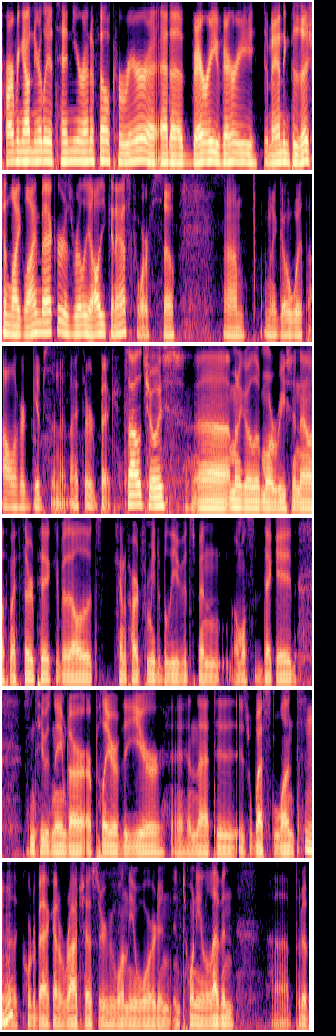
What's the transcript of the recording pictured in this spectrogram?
carving out nearly a 10-year NFL career at, a very, very demanding position like linebacker is really all you can ask for. So, um, I'm going to go with Oliver Gibson at my third pick. Solid choice. Uh, I'm going to go a little more recent now with my third pick, but although it's kind of hard for me to believe it's been almost a decade since he was named our, our player of the year, and that is, is Wes Lunt, uh, the quarterback out of Rochester who won the award in, in 2011. Uh, put up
